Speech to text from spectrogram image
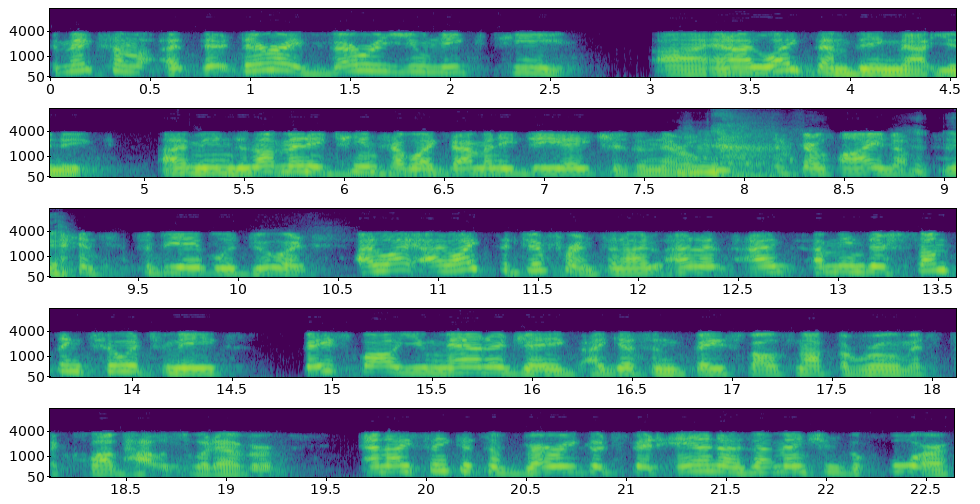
It makes them uh, they're, they're a very unique team, uh, and I like them being that unique. I mean, not many teams have like that many DHs in their in their lineup and to be able to do it. I like I like the difference, and I I I, I mean, there's something to it to me. Baseball, you manage a. I guess in baseball, it's not the room; it's the clubhouse, whatever. And I think it's a very good fit. And as I mentioned before,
